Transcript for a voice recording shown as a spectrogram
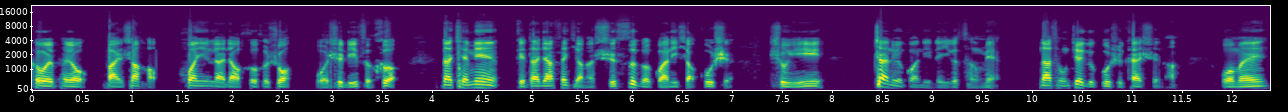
各位朋友，晚上好，欢迎来到赫赫说，我是李子赫。那前面给大家分享了十四个管理小故事，属于战略管理的一个层面。那从这个故事开始呢，我们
